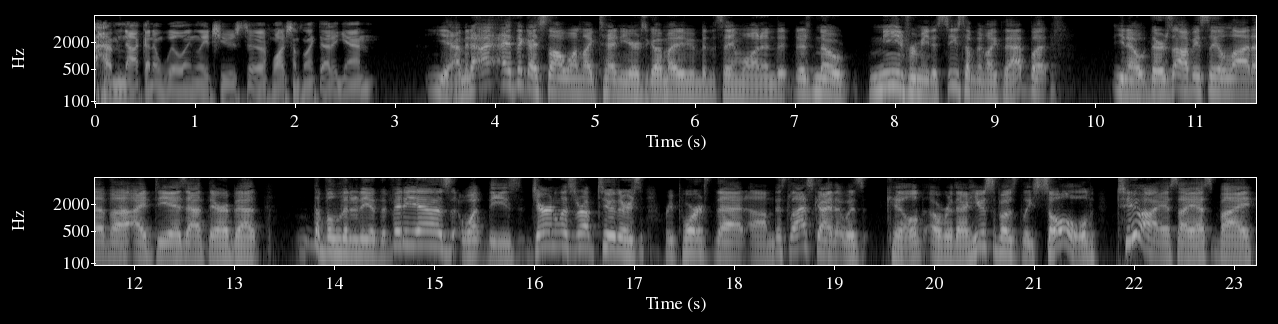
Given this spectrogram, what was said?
I'm not going to willingly choose to watch something like that again. Yeah, I mean, I, I think I saw one like 10 years ago. It might have even been the same one, and th- there's no need for me to see something like that, but, you know, there's obviously a lot of uh, ideas out there about the validity of the videos, what these journalists are up to. There's reports that um, this last guy that was killed over there, he was supposedly sold to ISIS by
